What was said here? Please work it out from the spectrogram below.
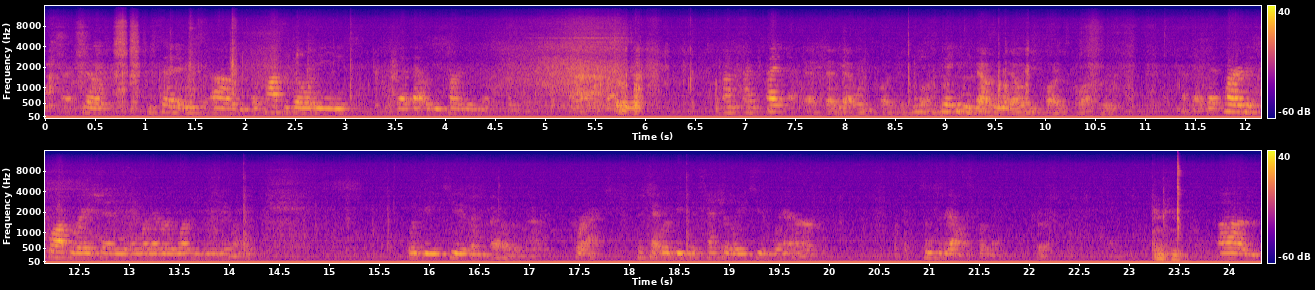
Alright, So, you said it was, um, a possibility that that would be part of the investigation. Um, I, I, That, that, that would be part of He's cooperation. That would, that would be part of his cooperation. Okay, that part of his cooperation and whatever it was you were doing would be to, That other matter. correct, poten- would be potentially to wear some surveillance equipment. Correct. Um,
